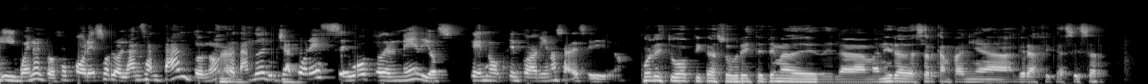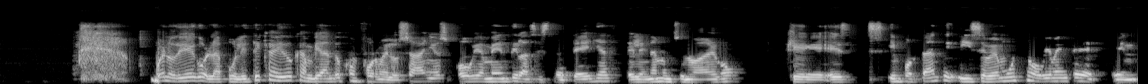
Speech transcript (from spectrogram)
y, bueno, entonces por eso lo lanzan tanto, ¿no? Tratando de luchar por ese voto del medio que, no, que todavía no se ha decidido. ¿Cuál es tu óptica sobre este tema de, la manera de hacer campaña gráfica, César? Bueno, Diego, la política ha ido cambiando conforme los años. Obviamente las estrategias, Elena mencionó algo que es importante y se ve mucho, obviamente, en,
